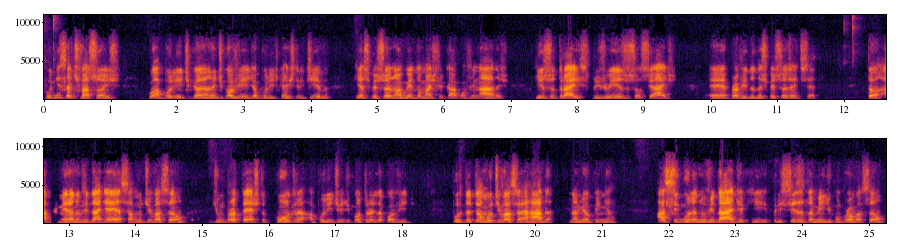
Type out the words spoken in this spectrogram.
por insatisfações com a política anti-Covid, a política restritiva, que as pessoas não aguentam mais ficar confinadas, que isso traz prejuízos sociais é, para a vida das pessoas, etc. Então, a primeira novidade é essa, a motivação de um protesto contra a política de controle da Covid. Portanto, é uma motivação errada, na minha opinião. A segunda novidade, que precisa também de comprovação,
